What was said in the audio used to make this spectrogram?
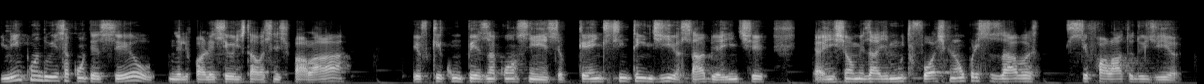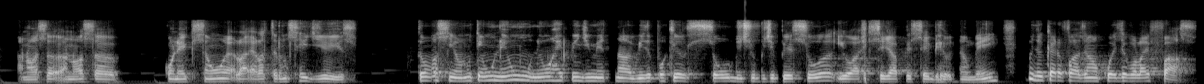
E nem quando isso aconteceu, quando ele faleceu, a gente estava sem se falar, eu fiquei com peso na consciência, porque a gente se entendia, sabe? A gente, a gente tinha uma amizade muito forte que não precisava se falar todo dia a nossa, a nossa conexão, ela, ela transcendia isso. Então, assim, eu não tenho nenhum, nenhum arrependimento na vida, porque eu sou do tipo de pessoa, e eu acho que você já percebeu também, quando eu quero fazer uma coisa, eu vou lá e faço.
